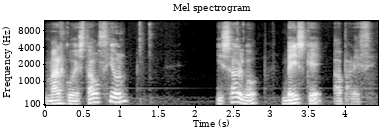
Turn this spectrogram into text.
marco esta opción y salgo, veis que aparece.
